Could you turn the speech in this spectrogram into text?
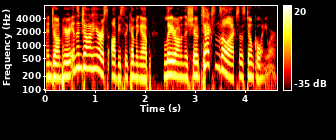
and John Perry, and then John Harris, obviously coming up later on in the show. Texans All Access, don't go anywhere.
